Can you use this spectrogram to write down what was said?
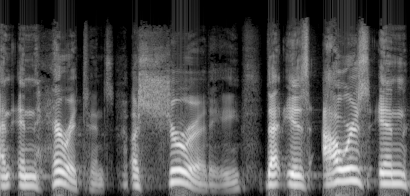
an inheritance, a surety that is ours in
